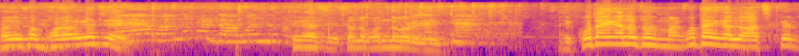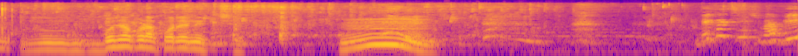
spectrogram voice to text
হয়ে সব ভরা হয়ে গেছে? হ্যাঁ বন্ধ করে দাও বন্ধ করে ঠিক আছে চলো বন্ধ করে দিই। হ্যাঁ। এই কোথায় গেল তোর মা? কোথায় গেল? আজকের বোঝাপড়া করে নিচ্ছে। হুম। দেখেছিস ভাবি?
